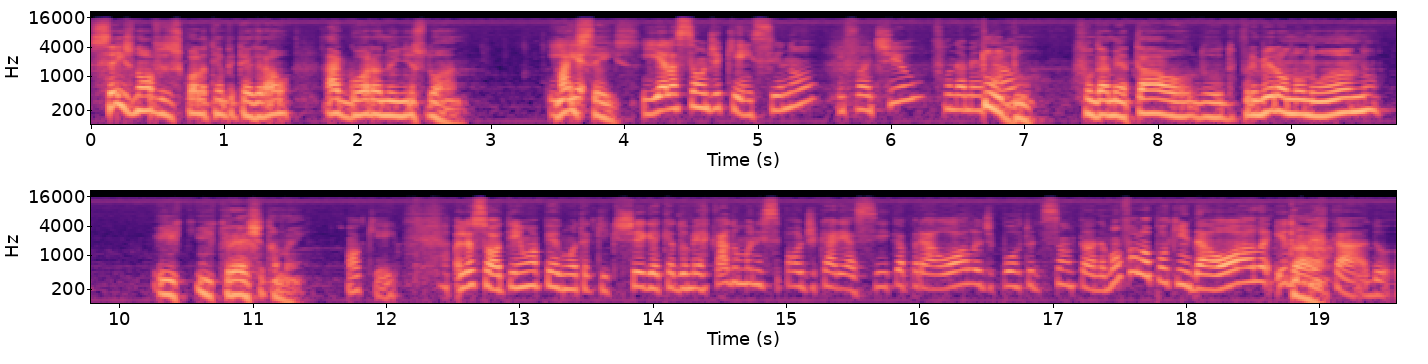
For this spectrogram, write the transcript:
seis novas escolas tempo integral agora no início do ano. E- Mais seis. E elas são de quê? Ensino infantil, fundamental? Tudo. Fundamental, do, do primeiro ao nono ano e, e creche também. Ok. Olha só, tem uma pergunta aqui que chega, que é do Mercado Municipal de Cariacica para a Orla de Porto de Santana. Vamos falar um pouquinho da Orla e do Tá. mercado.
